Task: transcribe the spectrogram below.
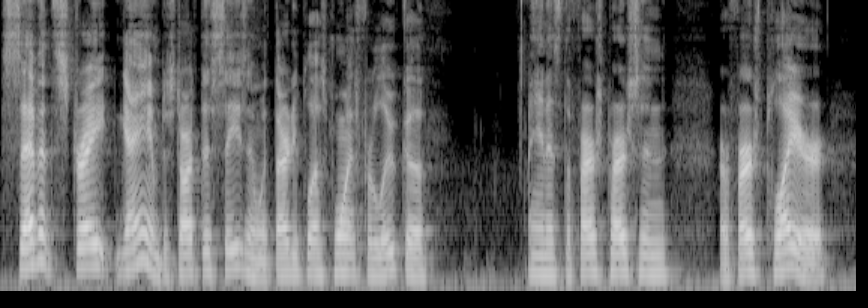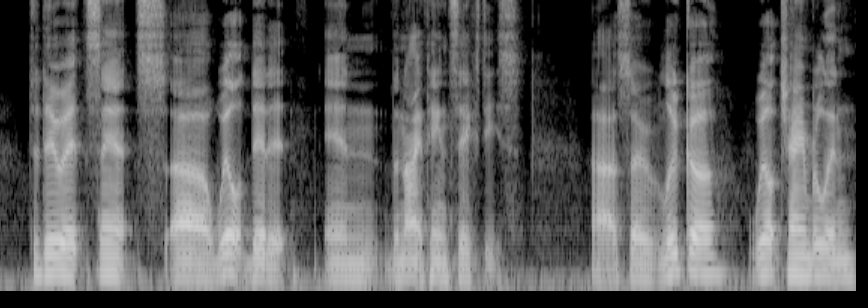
seventh straight game to start this season with 30 plus points for Luka, And it's the first person or first player to do it since uh, Wilt did it in the 1960s. Uh, so Luka, Wilt Chamberlain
